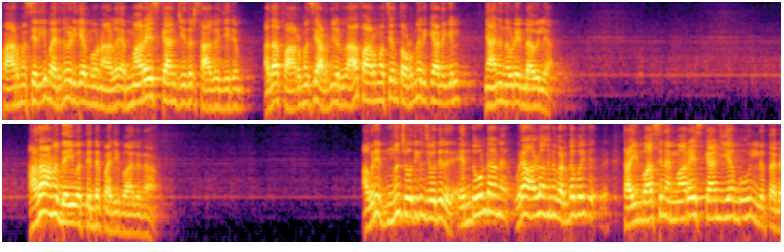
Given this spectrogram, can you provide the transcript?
ഫാർമസിയിലേക്ക് മരുന്ന് മേടിക്കാൻ പോകുന്ന ആൾ എം ആർ ഐ സ്കാൻ ചെയ്തൊരു സാഹചര്യം. അത് ആ ഫാർമസി അടഞ്ഞു ആ ഫാർമസി ഒന്ന് തുറന്നിരിക്കുകയാണെങ്കിൽ ഞാൻ ഇന്നിവിടെ ഉണ്ടാവില്ല. അതാണ് ദൈവത്തിന്റെ പരിപാലന. അവർ ഇന്നും ചോദിക്കുന്ന ചോദ്യം എന്തുകൊണ്ടാണ് ഒരാളും അങ്ങനെ വെറുതെ പോയി ടൈം പാസിന് എം ആർ ഐ സ്കാൻ ചെയ്യാൻ പോകില്ല തല.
